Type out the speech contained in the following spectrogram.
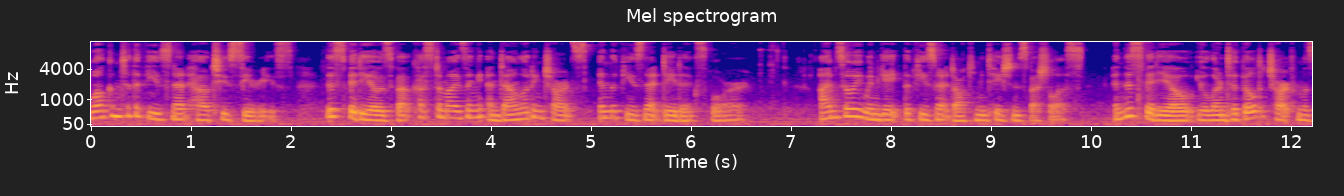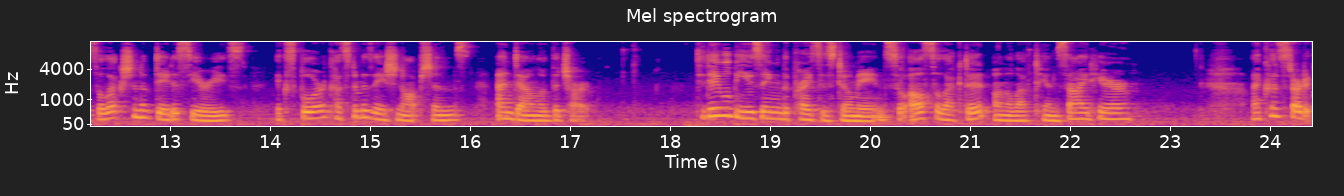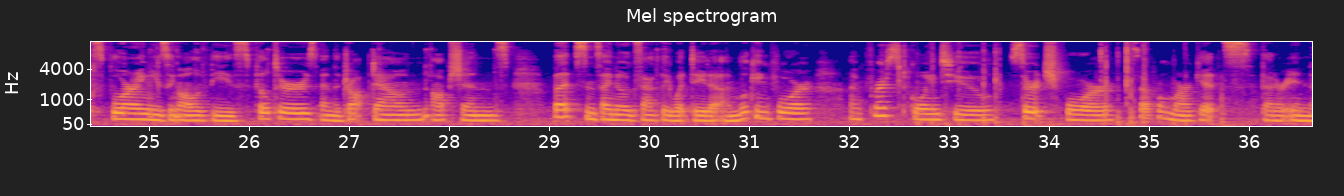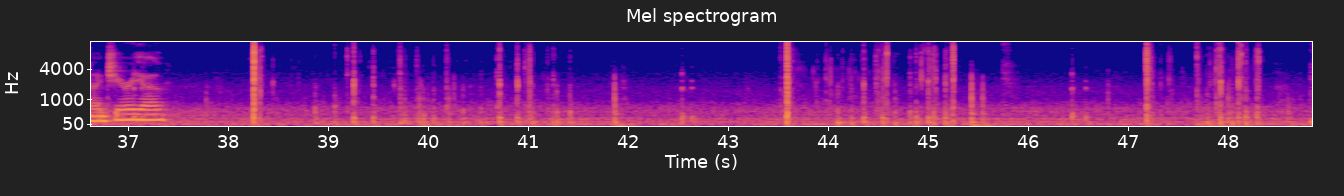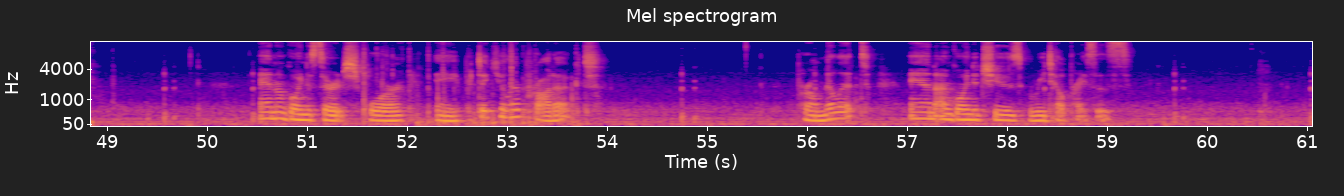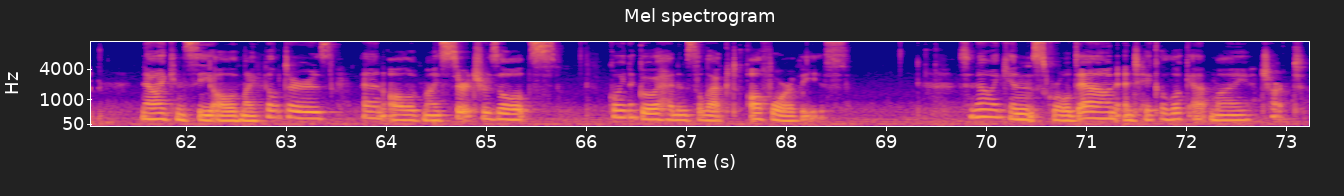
Welcome to the FEWS NET How-To series. This video is about customizing and downloading charts in the FEWS NET Data Explorer. I'm Zoe Wingate, the FEWS NET Documentation Specialist. In this video, you'll learn to build a chart from a selection of data series, explore customization options, and download the chart. Today we'll be using the prices domain, so I'll select it on the left-hand side here. I could start exploring using all of these filters and the drop-down options, but since I know exactly what data I'm looking for, I'm first going to search for several markets that are in Nigeria. And I'm going to search for a particular product, pearl millet, and I'm going to choose retail prices. Now I can see all of my filters and all of my search results. I'm going to go ahead and select all four of these. So now I can scroll down and take a look at my chart.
